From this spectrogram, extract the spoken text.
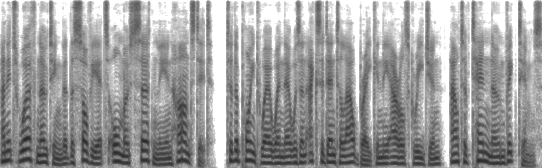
And it's worth noting that the Soviets almost certainly enhanced it, to the point where when there was an accidental outbreak in the Aralsk region, out of 10 known victims,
